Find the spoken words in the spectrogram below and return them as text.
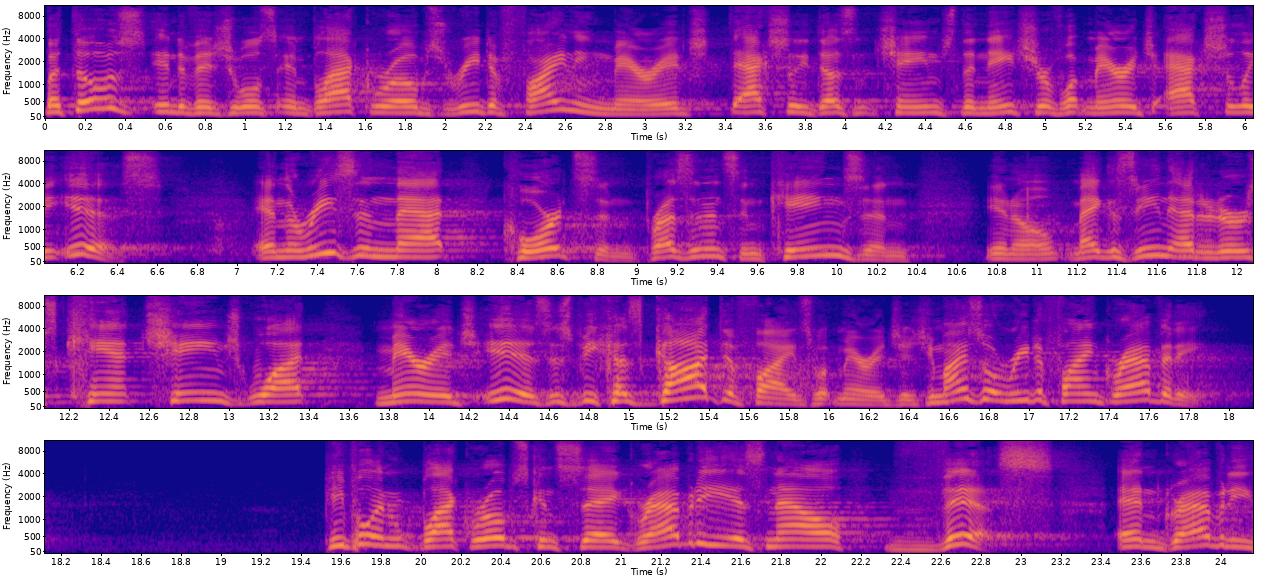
But those individuals in black robes redefining marriage actually doesn't change the nature of what marriage actually is. And the reason that courts and presidents and kings and you know, magazine editors can't change what marriage is is because God defines what marriage is. You might as well redefine gravity. People in black robes can say, Gravity is now this. And gravity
